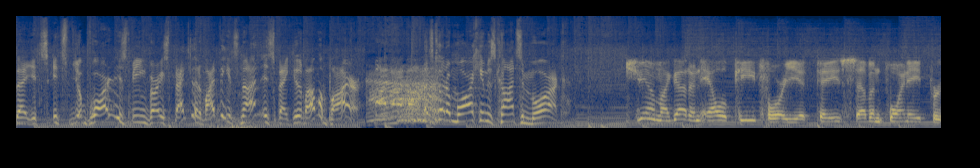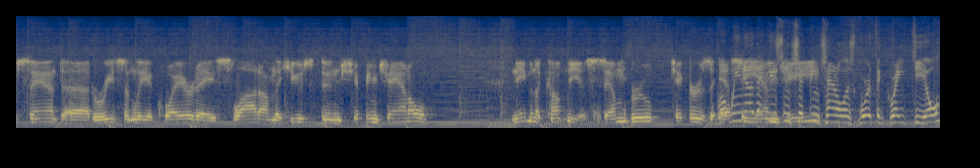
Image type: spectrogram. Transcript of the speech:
Uh, it's it's Bart is being very speculative. I think it's not as speculative. I'm a buyer. Let's go to Mark in Wisconsin. Mark. Jim, I got an LP for you. It pays 7.8%. Uh, it recently acquired a slot on the Houston Shipping Channel. Name of the company is SEM Group. Tickers Well, we know that SEMG. Houston Shipping Channel is worth a great deal.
